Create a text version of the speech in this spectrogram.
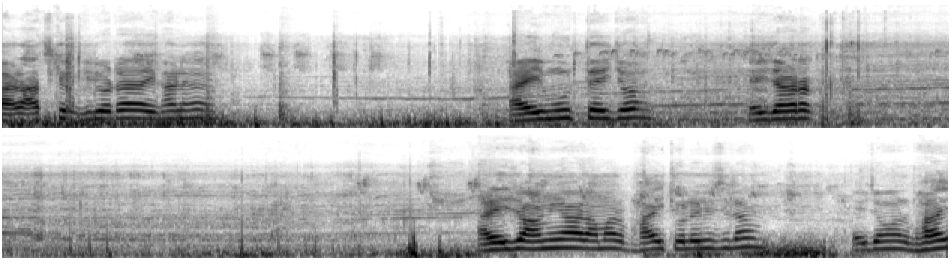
আর আজকের ভিডিওটা এখানে, আর এই মুহূর্তে এই যে, এই জায়গাটা আর এই যে আমি আর আমার ভাই চলে এসেছিলাম। এই যে আমার ভাই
